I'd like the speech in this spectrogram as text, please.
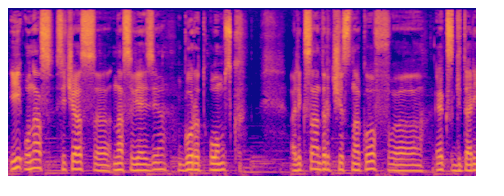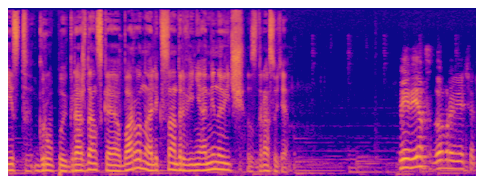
И у нас сейчас э, на связи город Омск, Александр Чесноков, э, экс-гитарист группы «Гражданская оборона». Александр Вениаминович, здравствуйте. Привет, добрый вечер.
